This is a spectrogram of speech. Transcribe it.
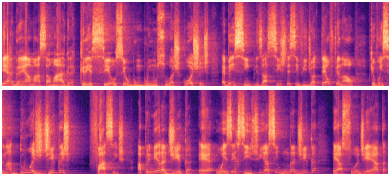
Quer ganhar massa magra, crescer o seu bumbum, suas coxas? É bem simples, assista esse vídeo até o final, porque eu vou ensinar duas dicas fáceis. A primeira dica é o exercício e a segunda dica é a sua dieta.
